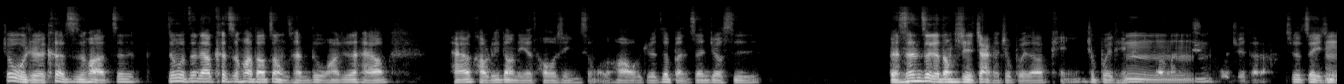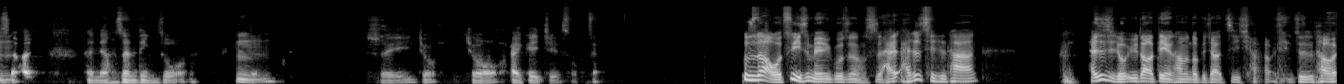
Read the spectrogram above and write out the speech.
就我觉得克制化真如果真的要克制化到这种程度的话，就是还要还要考虑到你的头型什么的话，我觉得这本身就是。本身这个东西的价格就不会到便宜，就不会便宜到哪里去。我觉得啦，就是这已经是很、嗯、很量身定做了，嗯，所以就就还可以接受这样。不知道我自己是没遇过这种事，还还是其实他，还是其实我遇到的店员他们都比较有技巧一点，就是他会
